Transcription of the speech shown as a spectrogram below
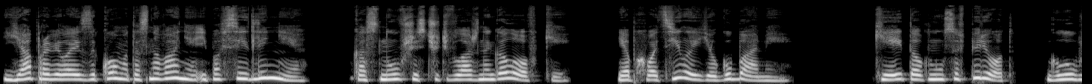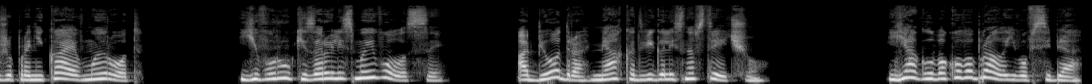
Я провела языком от основания и по всей длине, коснувшись чуть влажной головки и обхватила ее губами. Кей толкнулся вперед, глубже проникая в мой рот. Его руки зарылись в мои волосы, а бедра мягко двигались навстречу. Я глубоко вобрала его в себя,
